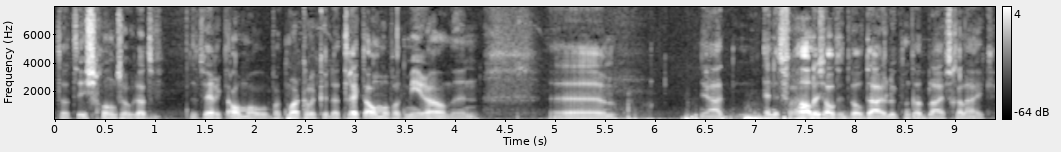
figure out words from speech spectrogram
dat is gewoon zo. Dat, dat werkt allemaal wat makkelijker. Dat trekt allemaal wat meer aan. En, ehm, ja, en het verhaal is altijd wel duidelijk, want dat blijft gelijk.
